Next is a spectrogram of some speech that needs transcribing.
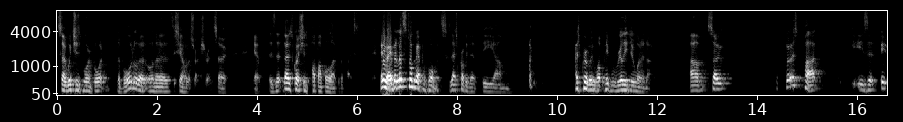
So, which is more important, the board or the or the, the shareholder structure? And so, yeah, a, those questions pop up all over the place. Anyway, but let's talk about performance because that's probably the the um, that's probably what people really do want to know. Um, so the first part is that it,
